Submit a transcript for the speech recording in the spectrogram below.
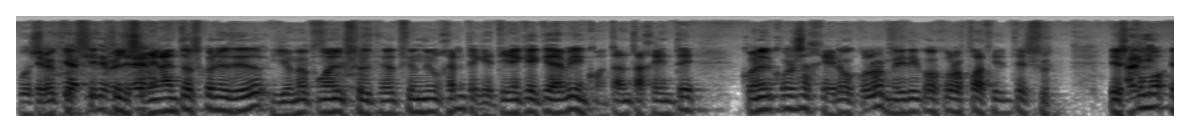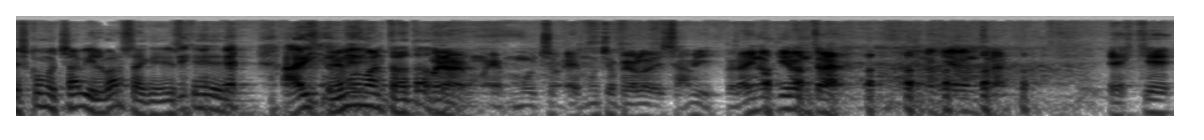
Pues Creo que, así le señalan todos con el dedo y yo me pongo en la situación de un gerente que tiene que quedar bien con tanta gente, con el consejero, con los médicos, con los pacientes. Es como, es como Xavi el Barça, que es que muy maltratado. Bueno, es mucho, es mucho peor lo de Xavi, pero ahí no quiero entrar. no quiero entrar. Es que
